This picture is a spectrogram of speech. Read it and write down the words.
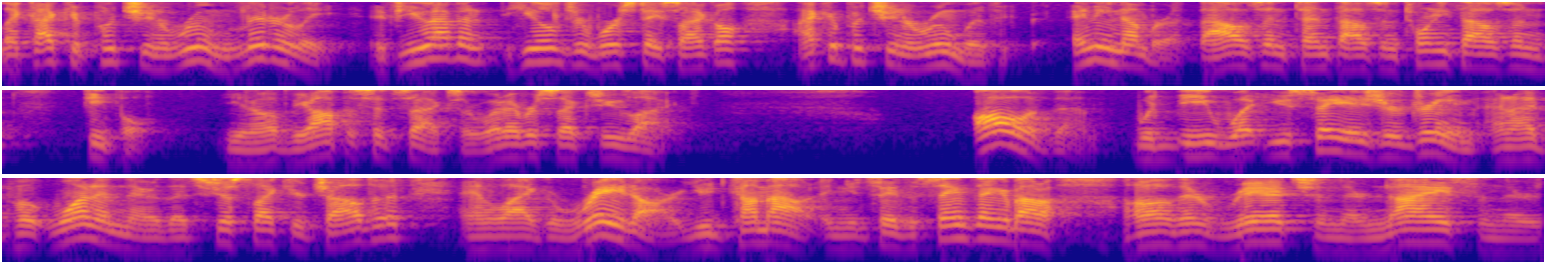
Like I could put you in a room, literally. If you haven't healed your worst day cycle, I could put you in a room with any number, a thousand, ten thousand, twenty thousand people, you know, of the opposite sex or whatever sex you like. All of them would be what you say is your dream. And I'd put one in there that's just like your childhood and like radar. You'd come out and you'd say the same thing about, oh, they're rich and they're nice and they're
